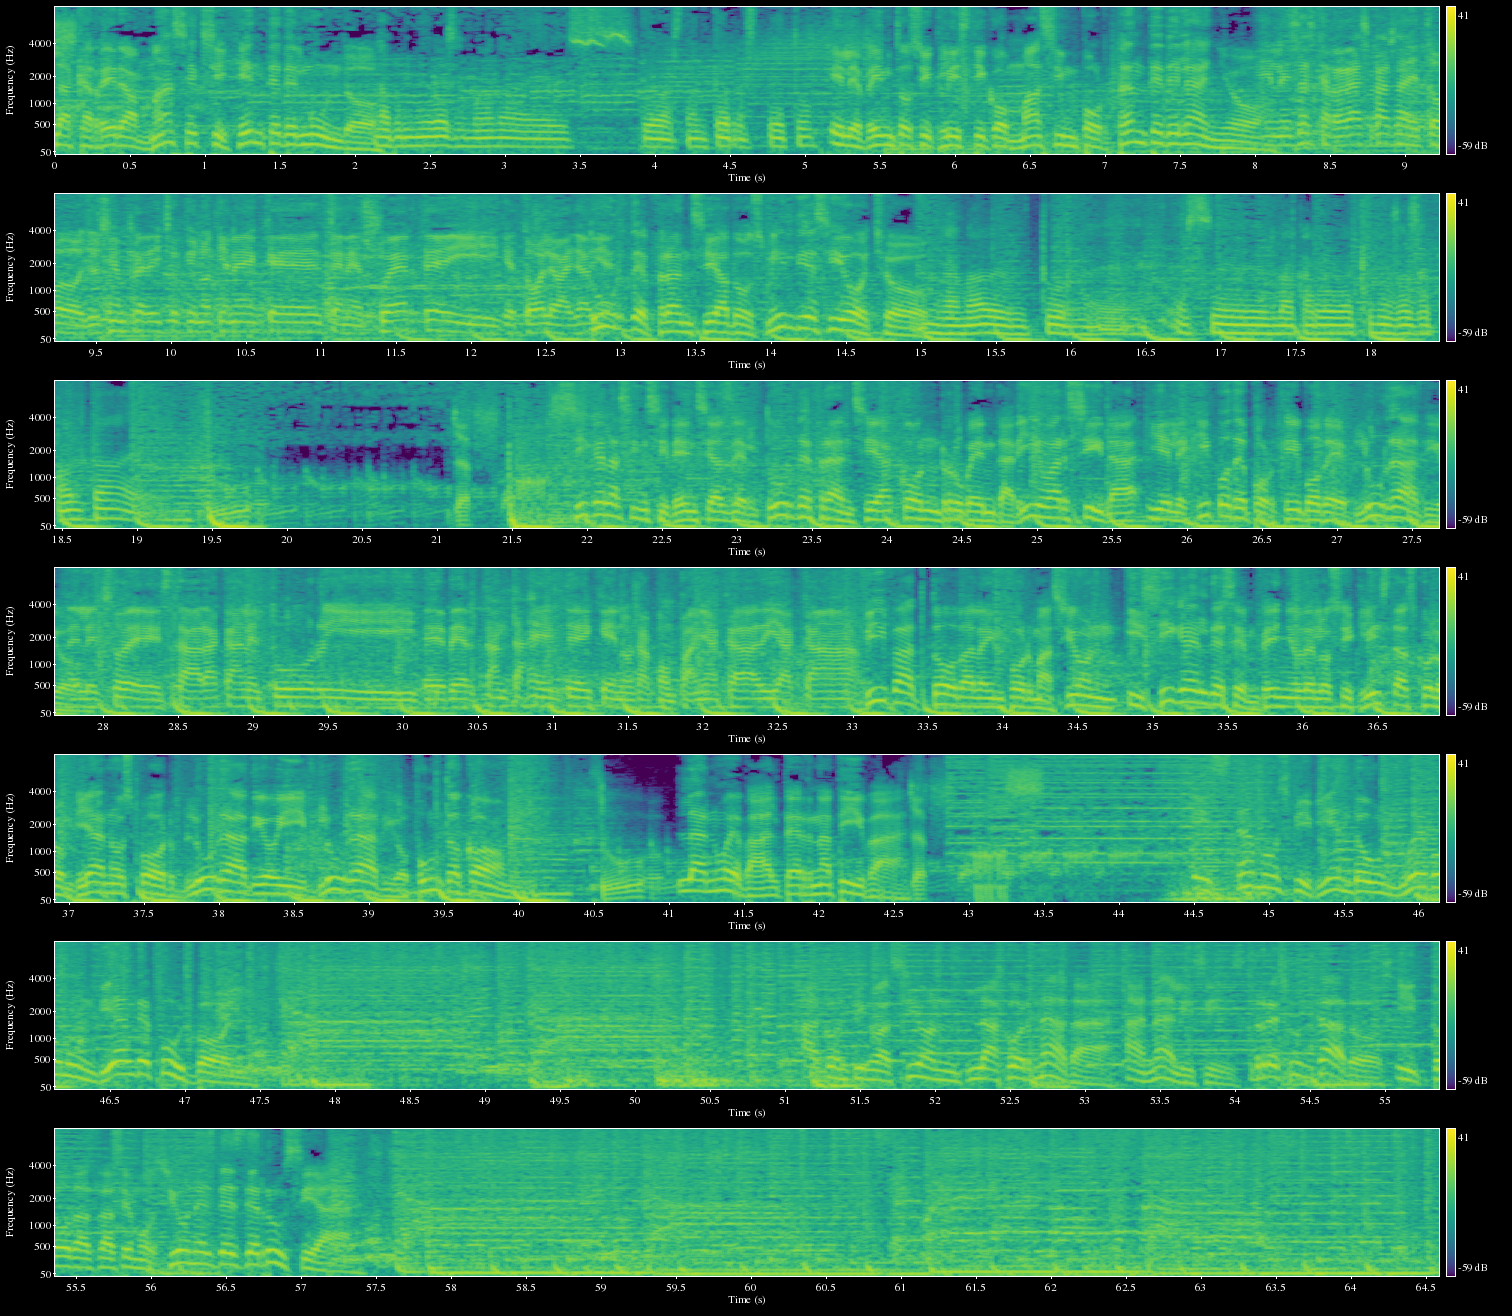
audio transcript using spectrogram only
La carrera más exigente del mundo. La primera semana es de bastante respeto. El evento ciclístico más importante del año. En esas carreras pasa de todo. Yo siempre he dicho que uno tiene que tener suerte y que todo le vaya bien. Tour de Francia 2018. Ganar el Tour eh, es eh, la carrera que nos hace falta. eh. Siga las incidencias del Tour de Francia con Rubén Darío Arcila y el equipo deportivo de Blue Radio. El hecho de estar acá en el Tour y de ver tanta gente que nos acompaña cada día acá. Viva toda la información y siga el desempeño de los ciclistas colombianos por Blue Radio y bluradio.com. La nueva alternativa. Estamos viviendo un nuevo Mundial de Fútbol. A continuación, la jornada, análisis, resultados y todas las emociones desde Rusia.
